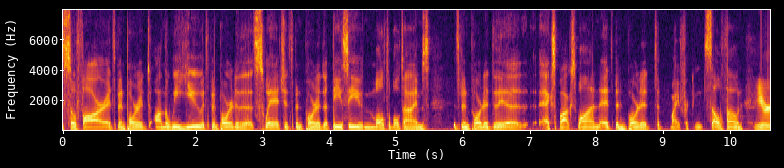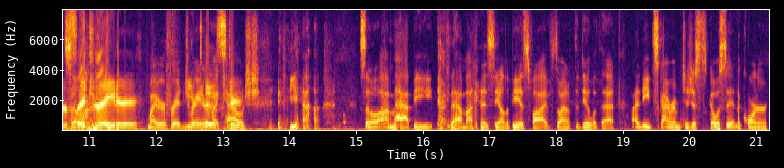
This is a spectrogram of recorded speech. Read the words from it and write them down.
so far. It's been ported on the Wii U. It's been ported to the Switch. It's been ported to PC multiple times. It's been ported to the uh, Xbox One. It's been ported to my freaking cell phone. Your So- refrigerator. my refrigerator, my couch. yeah. So I'm happy that I'm not going to see on the PS5, so I don't have to deal with that. I need Skyrim to just go sit in the corner,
